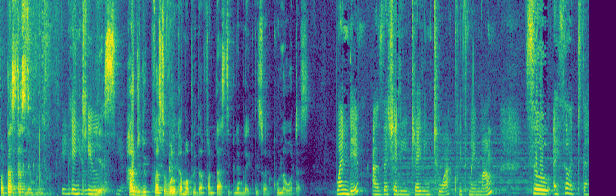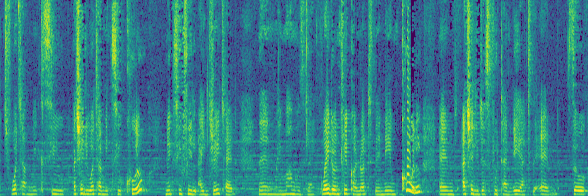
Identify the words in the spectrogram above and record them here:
Fantastic, name. Ruth. Thank you. Yes. How did you first of all come up with a fantastic name like this one, Koola Waters? One day, I was actually driving to work with my mom. So I thought that water makes you, actually, water makes you cool, makes you feel hydrated. Then my mom was like, why don't we connote the name cool and actually just put an A at the end? So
